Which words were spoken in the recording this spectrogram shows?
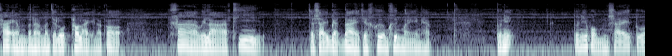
ค่าแอมป์ตัวนั้นมันจะลดเท่าไหร่ แล้วก็ค่าเวลาที่จะใช้แบตได้จะเพิ่มขึ้นไหมนะครับ ตัวนี้ตัวนี้ผมใช้ตัว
